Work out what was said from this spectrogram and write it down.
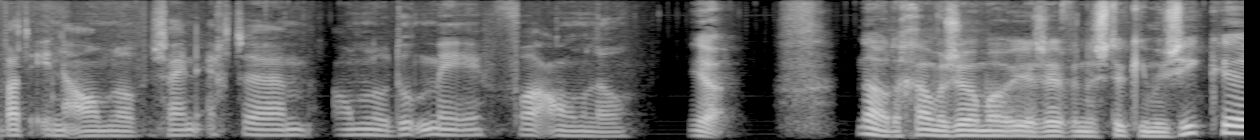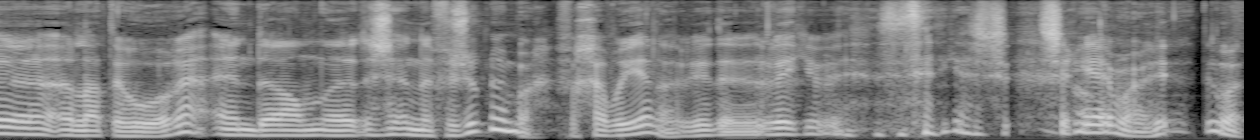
wat in Almelo. We zijn echt, eh, Almelo doet mee voor Almelo. Nou, dan gaan we zomaar weer eens even een stukje muziek eh, laten horen. En dan, eh dat is een verzoeknummer van Gabrielle. Weet, eh, weet je, ja, zeg jij maar. Ja, doe maar.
